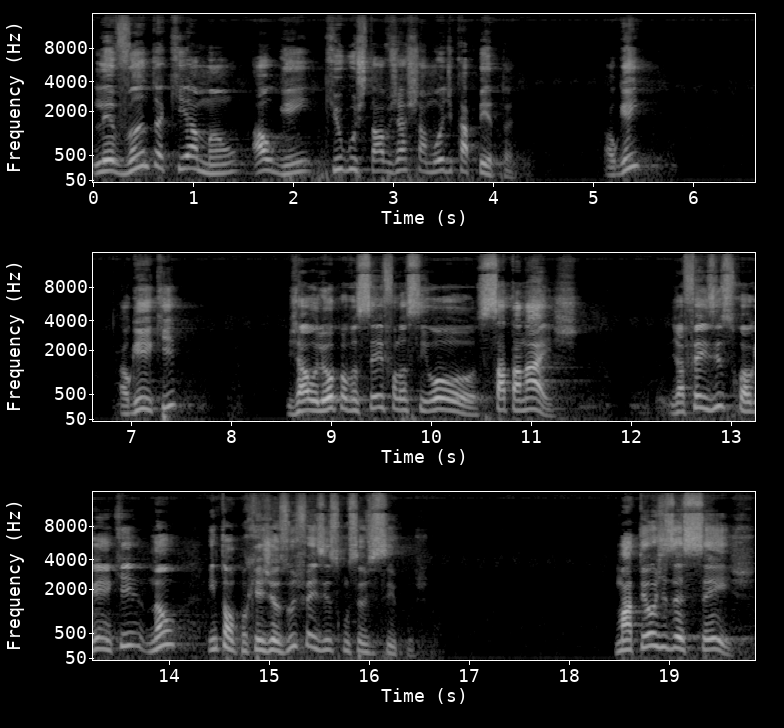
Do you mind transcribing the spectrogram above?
Levanta aqui a mão alguém que o Gustavo já chamou de capeta. Alguém? Alguém aqui? Já olhou para você e falou assim: Ô Satanás? Já fez isso com alguém aqui? Não? Então, porque Jesus fez isso com seus discípulos. Mateus 16,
